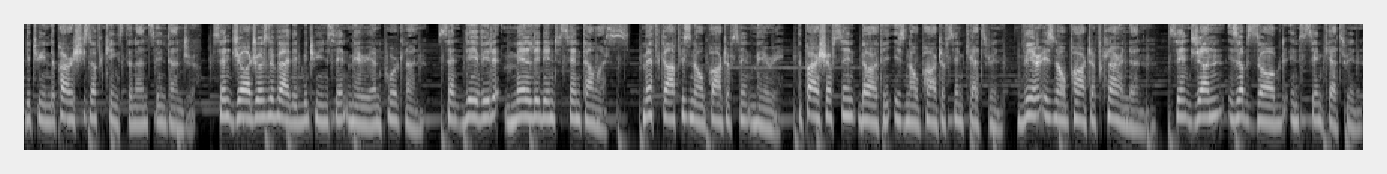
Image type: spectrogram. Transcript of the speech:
between the parishes of Kingston and St. Andrew. St. George was divided between St. Mary and Portland. St. David melded into St. Thomas. Metcalfe is now part of St. Mary. The parish of St. Dorothy is now part of St. Catherine. Vere is now part of Clarendon. St. John is absorbed into St. Catherine.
